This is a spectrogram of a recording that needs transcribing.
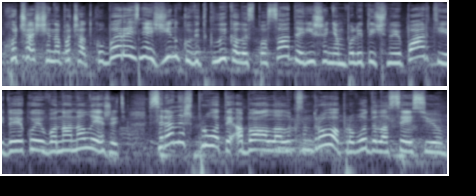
Хоча ще на початку березня жінку відкликали з посади рішенням політичної партії, до якої вона належить. Селяни ж проти, аби Алла Олександрова проводила сесію.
